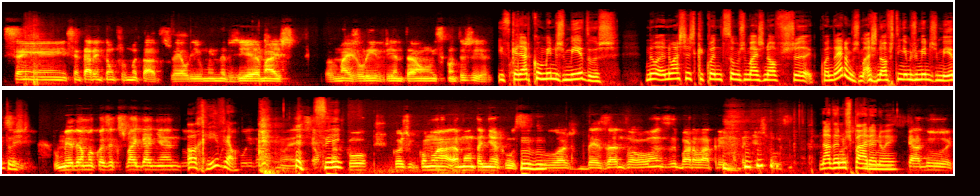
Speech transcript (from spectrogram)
sem, sem estarem tão formatados. É ali uma energia mais, mais livre então isso contagia. E se calhar com menos medos. Não, não achas que quando somos mais novos, eh, quando éramos mais novos, tínhamos menos medos? Sim. O medo é uma coisa que se vai ganhando Horrível. com a idade, não é? Isso é um Sim. bocado co- co- os- como a, a montanha russa. Uhum. Tu, aos 10 anos ou 11, bora lá, três montanhas russas. Nada nos para, não é? Há duas.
